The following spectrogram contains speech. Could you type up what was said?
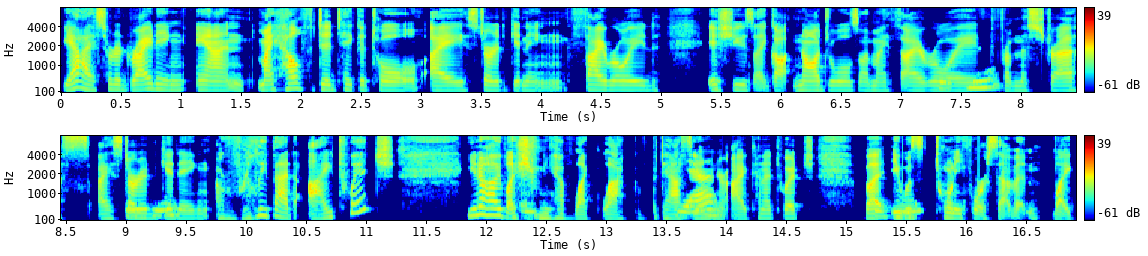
yeah, I started writing and my health did take a toll. I started getting thyroid issues. I got nodules on my thyroid mm-hmm. from the stress. I started mm-hmm. getting a really bad eye twitch. You know how like when you have like lack of potassium yeah. in your eye kind of twitch, but mm-hmm. it was 24/7, like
